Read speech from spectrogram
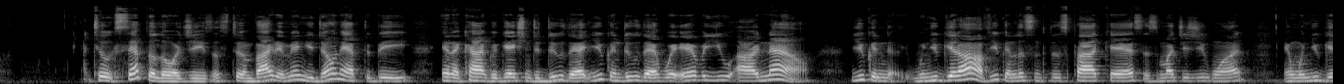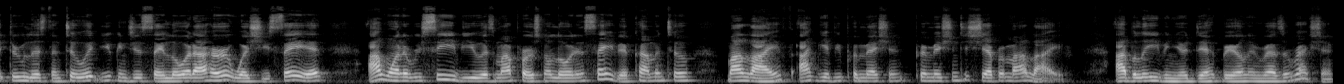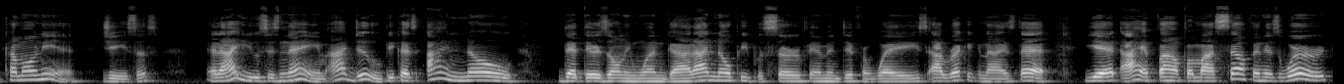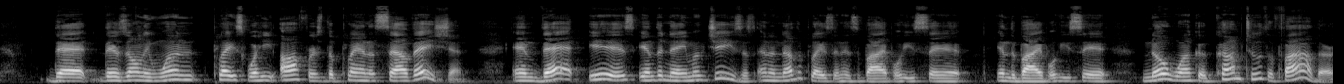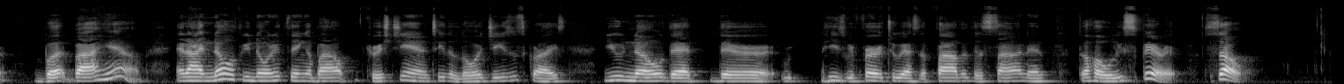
to accept the Lord Jesus, to invite him in. You don't have to be in a congregation to do that. You can do that wherever you are now. You can, when you get off, you can listen to this podcast as much as you want. And when you get through listening to it, you can just say, Lord, I heard what she said. I want to receive you as my personal Lord and Savior. Come into my life. I give you permission permission to shepherd my life. I believe in your death, burial, and resurrection. Come on in, Jesus. And I use his name. I do because I know that there's only one God. I know people serve him in different ways. I recognize that. Yet I have found for myself in His Word that there's only one place where He offers the plan of salvation, and that is in the name of Jesus. And another place in His Bible, He said, in the Bible, He said, no one could come to the Father but by Him. And I know if you know anything about Christianity, the Lord Jesus Christ, you know that there He's referred to as the Father, the Son, and the Holy Spirit. So,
